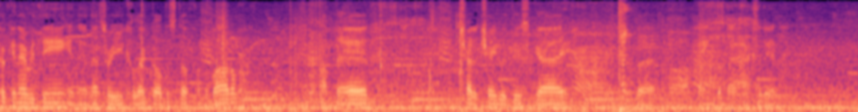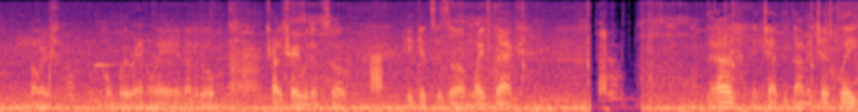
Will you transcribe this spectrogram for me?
cooking everything, and then that's where you collect all the stuff on the bottom. Not bad. Try to trade with this guy, but oh, I banged him by accident. Bummers. Homeboy ran away. I gotta go try to trade with him so he gets his um, life back. Dad, enchant the diamond chest plate.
